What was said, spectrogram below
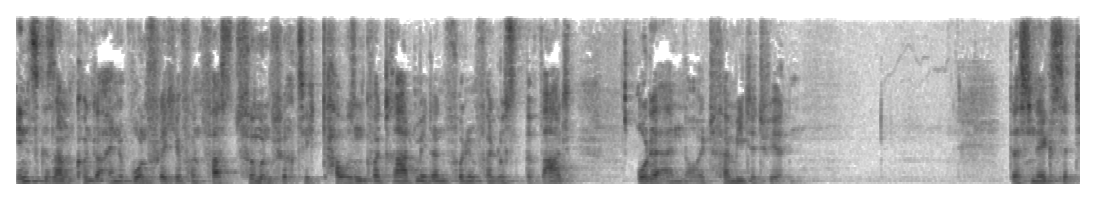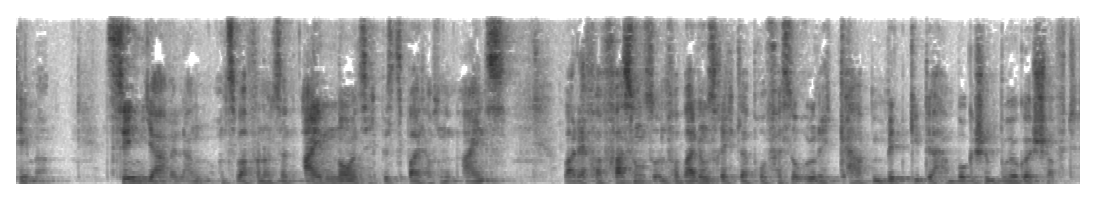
Insgesamt konnte eine Wohnfläche von fast 45.000 Quadratmetern vor dem Verlust bewahrt oder erneut vermietet werden. Das nächste Thema. Zehn Jahre lang, und zwar von 1991 bis 2001, war der Verfassungs- und Verwaltungsrechtler Professor Ulrich Karpen Mitglied der hamburgischen Bürgerschaft.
